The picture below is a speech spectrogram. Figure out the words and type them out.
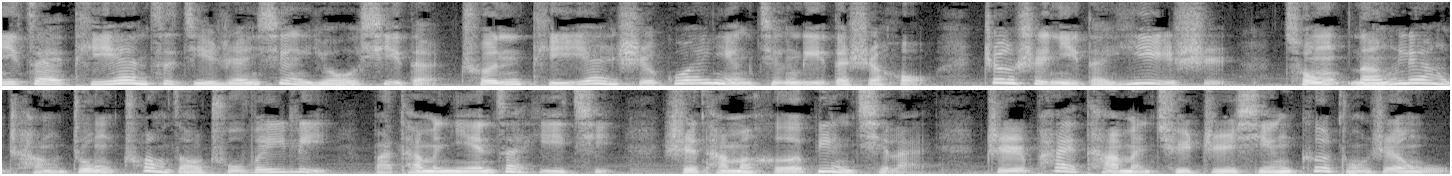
你在体验自己人性游戏的纯体验式观影经历的时候，正是你的意识从能量场中创造出威力，把它们粘在一起，使它们合并起来，指派它们去执行各种任务，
